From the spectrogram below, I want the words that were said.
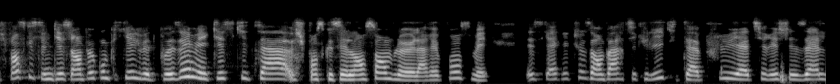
je pense que c'est une question un peu compliquée que je vais te poser, mais qu'est-ce qui t'a, je pense que c'est l'ensemble, euh, la réponse, mais est-ce qu'il y a quelque chose en particulier qui t'a plu et attiré chez elle,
